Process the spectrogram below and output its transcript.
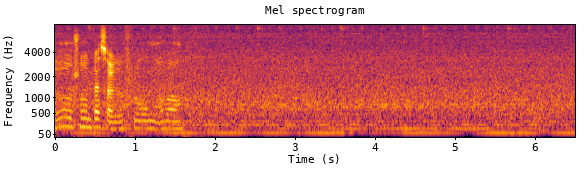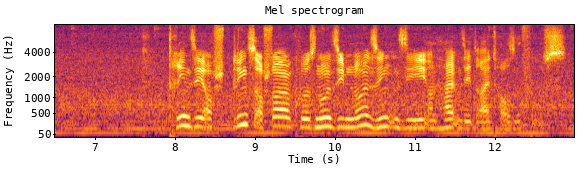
so schon besser geflogen, aber drehen Sie auf links auf Steuerkurs 070, sinken Sie und halten Sie 3000 Fuß.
